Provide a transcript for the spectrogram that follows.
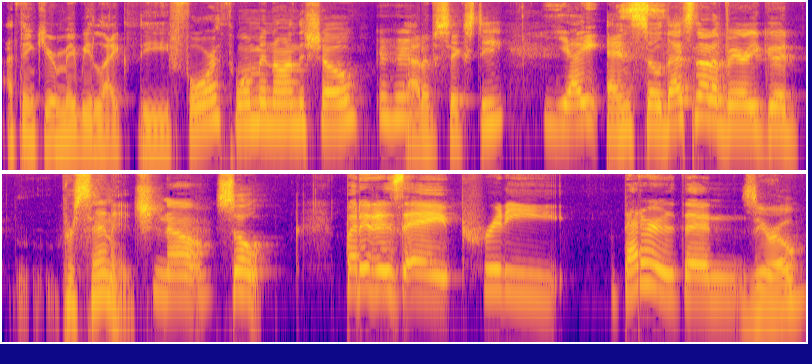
I think you're maybe like the fourth woman on the show Mm-hmm. out of sixty, yikes. and so that's not a very good percentage. no, So but it is a pretty better than zero.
